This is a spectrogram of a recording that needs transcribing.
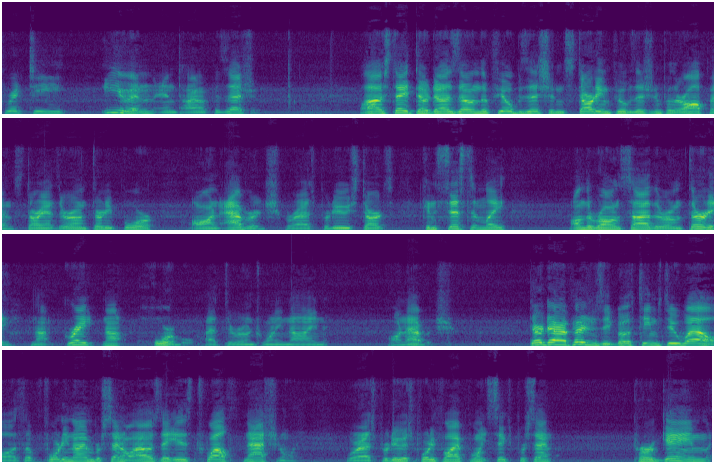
pretty even in time of possession. Ohio State, though, does own the field position, starting field position for their offense, starting at their own 34 on average, whereas Purdue starts consistently on the wrong side of their own 30. Not great, not horrible at their own 29 on average. Third down efficiency, both teams do well. At the 49%, Ohio State is 12th nationally, whereas Purdue is 45.6% per game.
